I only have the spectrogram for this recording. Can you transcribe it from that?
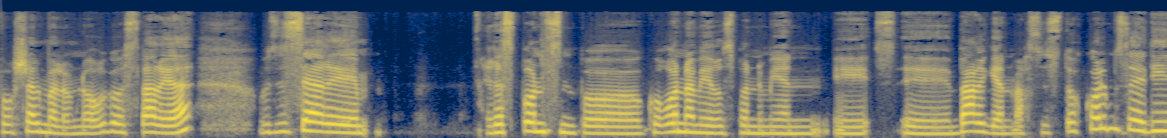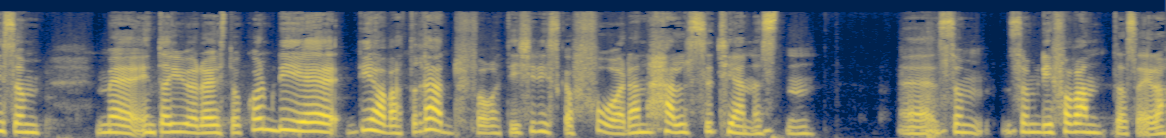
forskjell mellom Norge og Sverige. Og hvis du ser i responsen på koronaviruspandemien i Bergen versus Stockholm, så er de som vi intervjuer deg i Stockholm, de, er, de, har vært redd for at ikke de skal få den helsetjenesten eh, som, som, de forventer seg. da.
